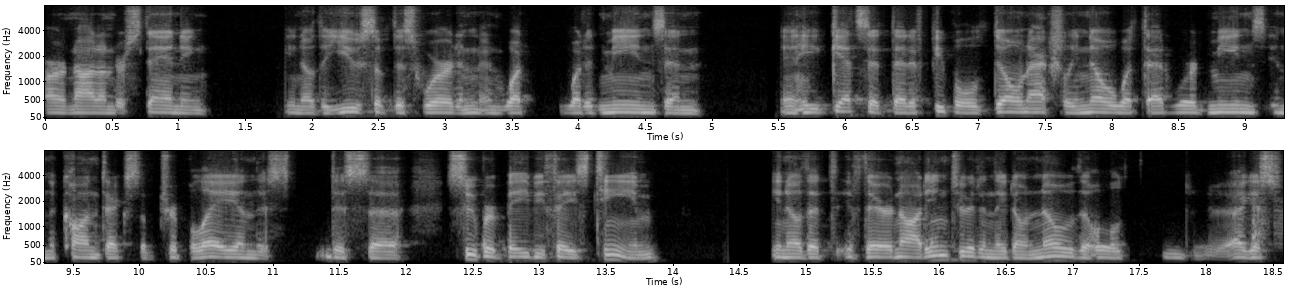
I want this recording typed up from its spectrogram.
are not understanding, you know, the use of this word and, and what what it means, and and he gets it that if people don't actually know what that word means in the context of AAA and this this uh, super babyface team, you know that if they're not into it and they don't know the whole, I guess,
